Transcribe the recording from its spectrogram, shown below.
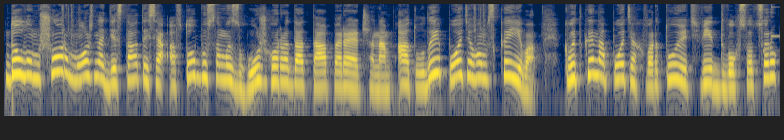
До Лумшор можна дістатися автобусами з Гужгорода та Перечина, а туди потягом з Києва. Квитки на потяг вартують від 240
